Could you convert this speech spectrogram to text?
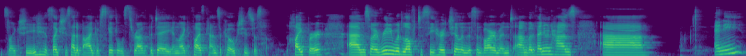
it's like she, it's like she's had a bag of Skittles throughout the day and like five cans of Coke. She's just hyper. Um, so I really would love to see her chill in this environment. Um, but if anyone has uh, any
